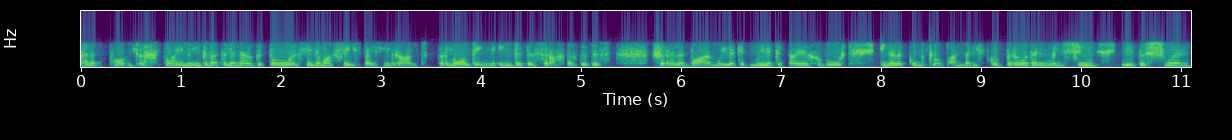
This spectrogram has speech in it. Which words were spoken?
hulle paaiement wat hulle nou betaal is net maar R6000 per maand en en dit is regtig dit is vir hulle baie moeilik, het moeilike tye geword en hulle kom klop aan by die skuldberader en mens sien hierdie persoon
